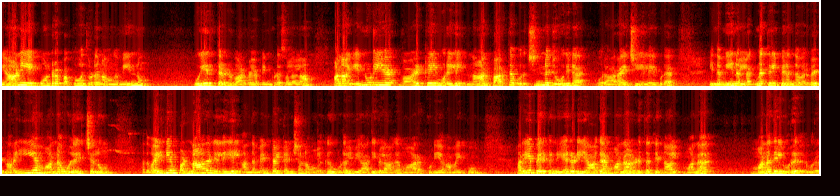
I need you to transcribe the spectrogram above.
ஞானியை போன்ற பக்குவத்துடன் அவங்க மீண்டும் உயிர் தெழுவார்கள் அப்படின்னு கூட சொல்லலாம். ஆனால் என்னுடைய வாழ்க்கை முறையில் நான் பார்த்த ஒரு சின்ன ஜோதிட ஒரு ஆராய்ச்சியிலே கூட இந்த மீன லக்னத்தில் பிறந்தவர்கள் நிறைய மன உளைச்சலும் அது வைத்தியம் பண்ணாத நிலையில் அந்த மென்டல் டென்ஷன் அவங்களுக்கு உடல் வியாதிகளாக மாறக்கூடிய அமைப்பும் நிறைய பேருக்கு நேரடியாக மன அழுத்தத்தினால் மன மனதில் ஒரு ஒரு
